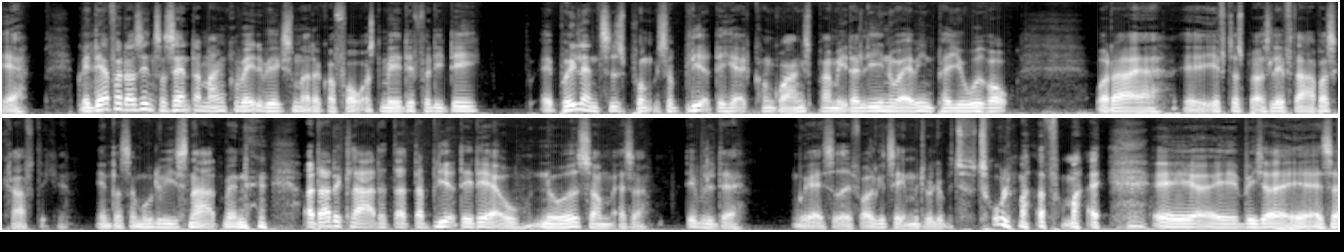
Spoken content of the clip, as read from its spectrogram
ja, men derfor er det også interessant, at mange private virksomheder, der går forrest med det, fordi det øh, på et eller andet tidspunkt, så bliver det her et konkurrenceparameter. Lige nu er vi i en periode, hvor hvor der er øh, efterspørgsel efter arbejdskraft. Det kan ændre sig muligvis snart, men og der er det klart, at der, der bliver det der jo noget, som, altså, det vil da nu jeg sidder i Folketinget, men det ville betyde utrolig meget for mig, øh, øh, hvis jeg øh, altså,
